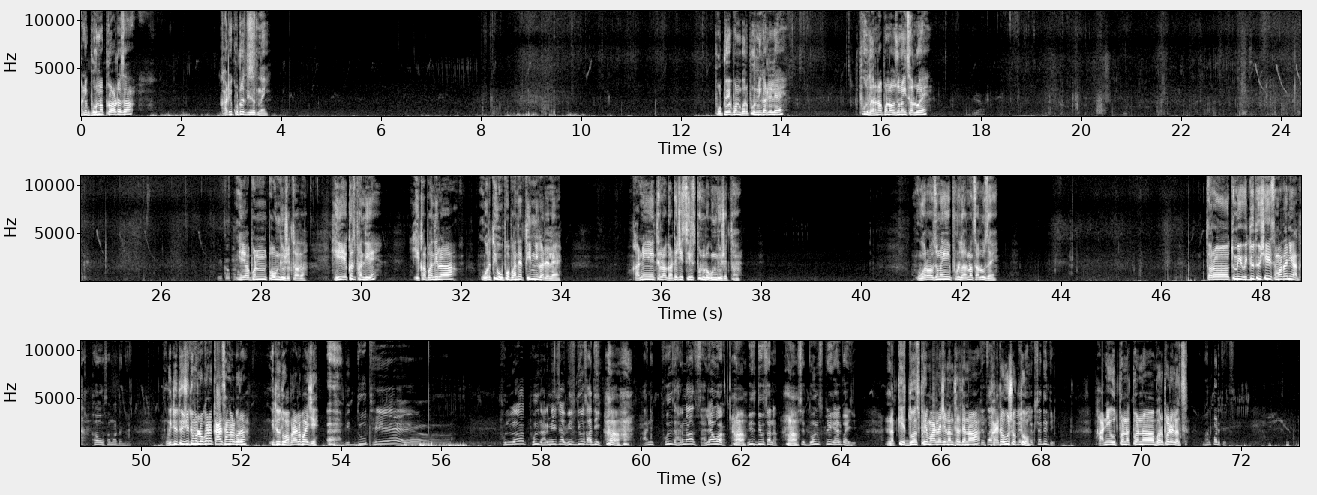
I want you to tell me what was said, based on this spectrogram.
आणि पूर्ण प्लॉट असा खाली कुठंच दिसत नाही. फोटोहे पण भरपूर निघालेले आहे. फुलधारणा पण अजूनही चालू आहे. हे आपण पाहून घेऊ शकता आता. ही एकच फांदी आहे. एका फांदीला वरती उपफांद्या तीन निघालेल्या आहे. आणि त्याला घाटाची सिरीज पण बघून घेऊ शकता. वर अजूनही फुलधारणा चालूच आहे. तर तुम्ही विद्युतविषयी समाधानी आहात? हो समाधानी विद्युतविषयी तुम्ही लोकांना काय सांगाल बरं? विद्युत वापरायला पाहिजे. विद्युत हे अं, फुलं फुलधारणेच्या वीस दिवस आधी हां हां. आणि फुलधारणा झाल्यावर हां. वीस दिवसानं हां. असे दोन स्प्रे घ्यायला पाहिजे. नक्कीच दोन स्प्रे मारल्याच्या नंतर त्यांना त्याचा फायदा होऊ आपल्याला शकतो लक्षात येते. आणि उत्पन्नात पण अ, भर पडेलच. भर पडते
